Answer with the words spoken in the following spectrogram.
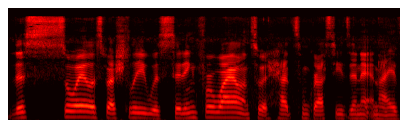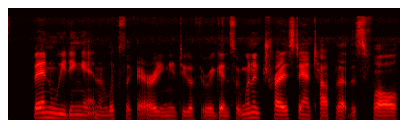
this soil especially was sitting for a while and so it had some grass seeds in it and I've been weeding it and it looks like I already need to go through again. So I'm going to try to stay on top of that this fall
